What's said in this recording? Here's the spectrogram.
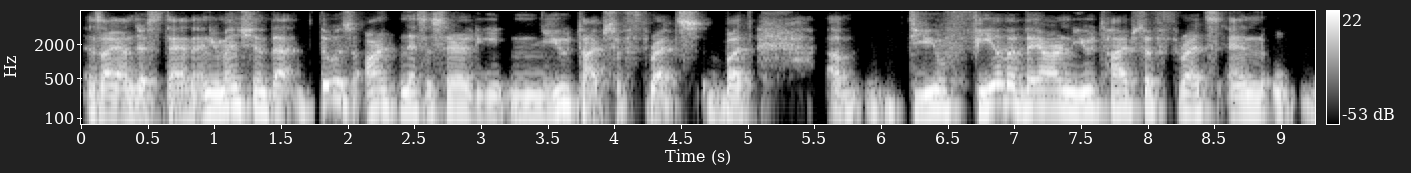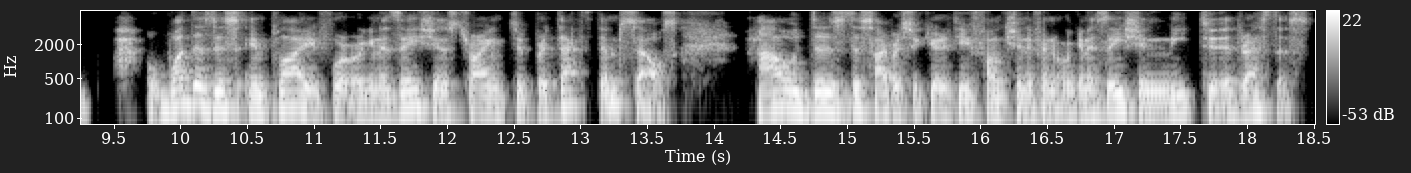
as I understand. And you mentioned that those aren't necessarily new types of threats, but um, do you feel that they are new types of threats? And what does this imply for organizations trying to protect themselves? How does the cybersecurity function if an organization need to address this?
